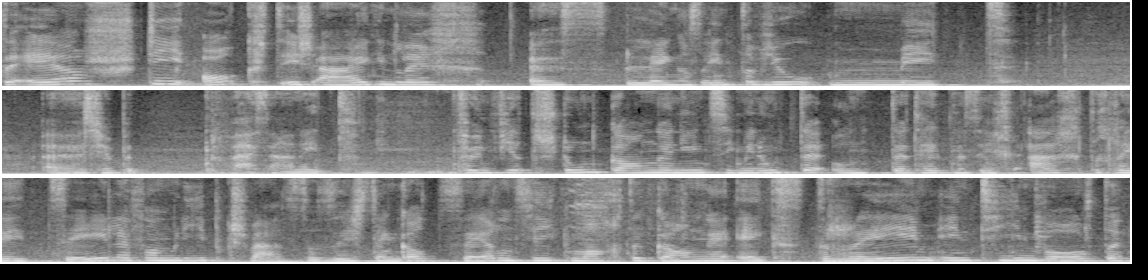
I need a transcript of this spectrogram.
der erste Akt ist eigentlich ein längeres Interview mit äh, es ist etwa, ich weiß auch nicht, 45 Stunden gegangen, 90 Minuten und dort hat man sich echt ein bisschen die Seele vom Leib geschwätzt. Also es ist dann gerade sehr ins Eingemachte gegangen, extrem intim geworden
